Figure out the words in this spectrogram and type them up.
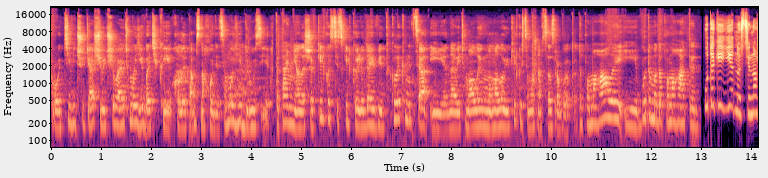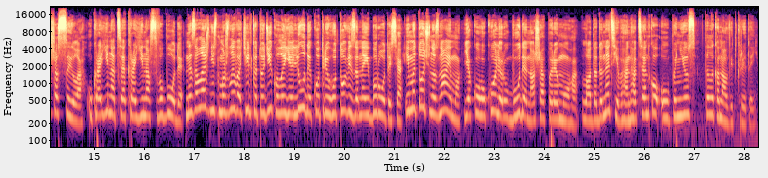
про ті відчуття, що відчувають мої батьки, коли там знаходяться мої друзі. Питання лише в кількості, скільки людей відкликнеться, і навіть малим малою кількістю можна все зробити. Допомагали і будемо допомагати. У такій єдності наша сила. Україна це країна свободи. Незалежність можлива тільки тоді, коли є люди, котрі готові за неї боротися. І ми точно знаємо, якого кольору буде наша перемога. Лада Донець, Євген Гаценко, Open News, телеканал відкритий.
